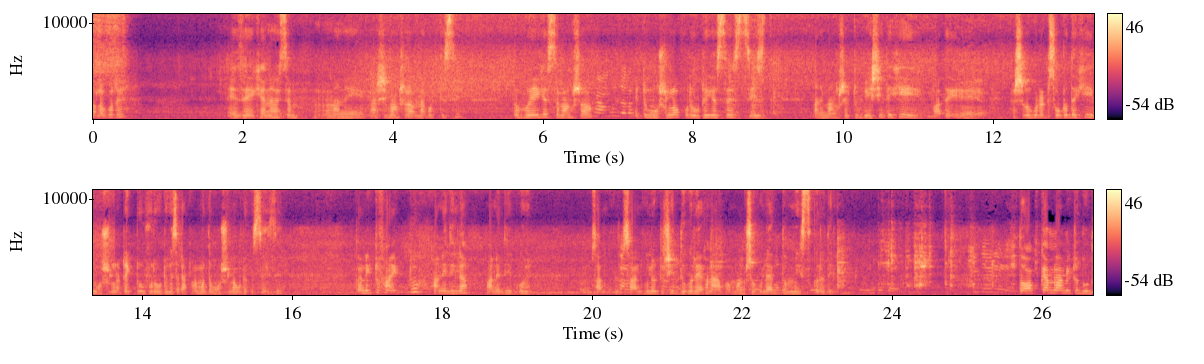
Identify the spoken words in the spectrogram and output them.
ভালো করে। এই যে এখানে হচ্ছে মানে খাসি মাংস রান্না করতেছি। তো হয়ে গেছে মাংস। একটু মশলা পরে উঠে গেছে, চিজ মানে মাংস একটু বেশি দেখি, পাতে প্রেশার উপরে একটু ছোটো দেখি, মশলাটা একটু উপরে উঠে গেছে, ডাটার মধ্যে মশলা উঠে গেছে যে। তখন একটু একটু পানি দিলাম, পানি দিয়ে করে চাল চালগুলো একটু সিদ্ধ করে এখন আবার মাংসগুলো একদম মিক্স করে দিলাম। তো অফ ক্যামেরা আমি একটু দুধ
